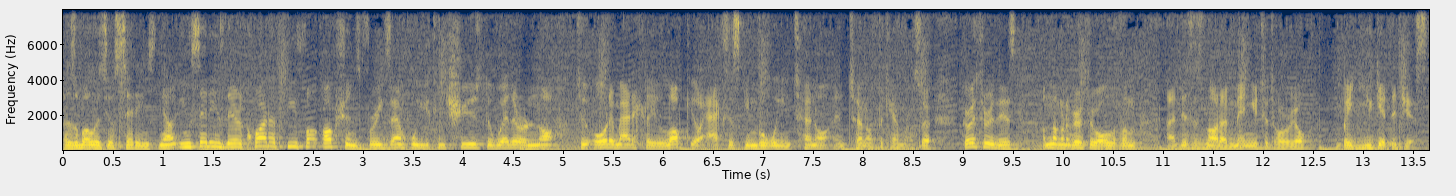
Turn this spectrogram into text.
as well as your settings. Now in settings there are quite a few options. For example, you can choose the whether or not to automatically lock your axis gimbal when you turn on and turn off the camera. So go through this. I'm not going to go through all of them. Uh, this is not a menu tutorial, but you get the gist.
